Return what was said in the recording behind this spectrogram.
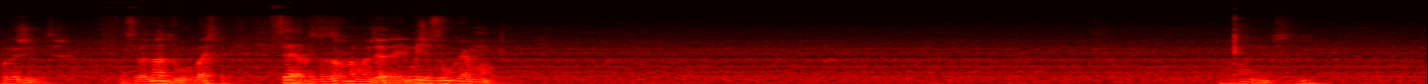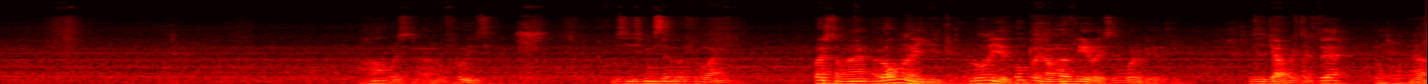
Покажи мені. це. Ось одна другу, бачите? Це роззорна манжета. І ми зараз рухаємо. Ага, дивимося. Ага, вона гофрується. Ось є місце гофрування. Бачите, вона ровно їде, ровно і вона гофрірується, горбі такі. Затягується. Це Да.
